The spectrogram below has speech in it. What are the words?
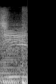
Chỉ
